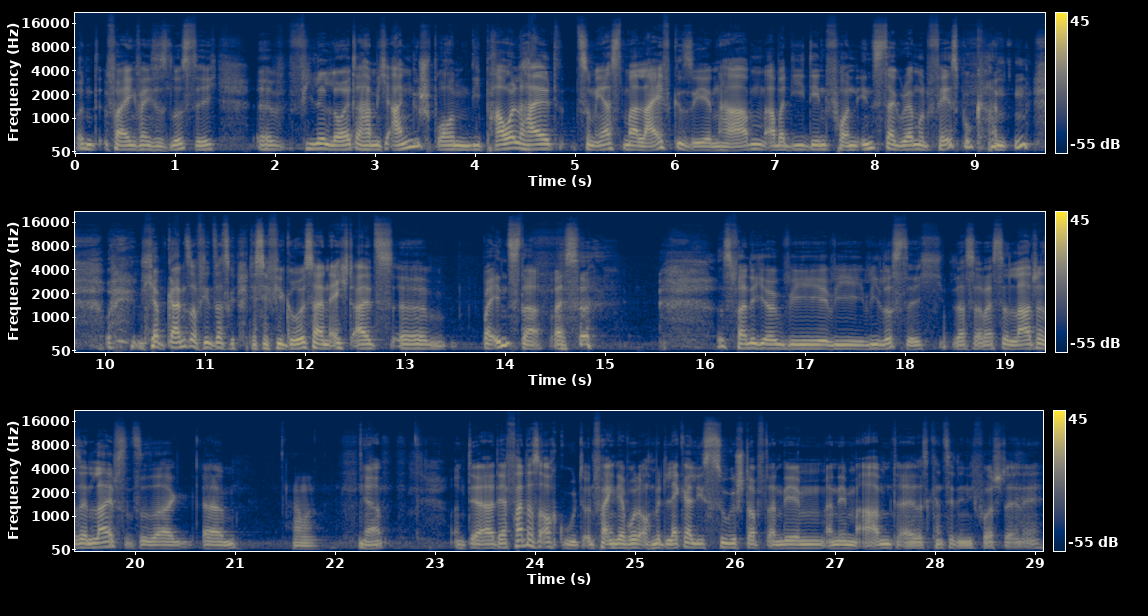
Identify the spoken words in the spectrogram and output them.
Und vor allem fand ich das lustig. Äh, viele Leute haben mich angesprochen, die Paul halt zum ersten Mal live gesehen haben, aber die den von Instagram und Facebook kannten. Und ich habe ganz auf den Satz gesagt, der ist ja viel größer in echt als äh, bei Insta, weißt du? Das fand ich irgendwie wie, wie lustig. Das weißt du, larger than life sozusagen. Ähm, Hammer. Ja. Und der, der fand das auch gut. Und vor allem, der wurde auch mit Leckerlis zugestopft an dem, an dem Abend. Ey, das kannst du dir nicht vorstellen, ey.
